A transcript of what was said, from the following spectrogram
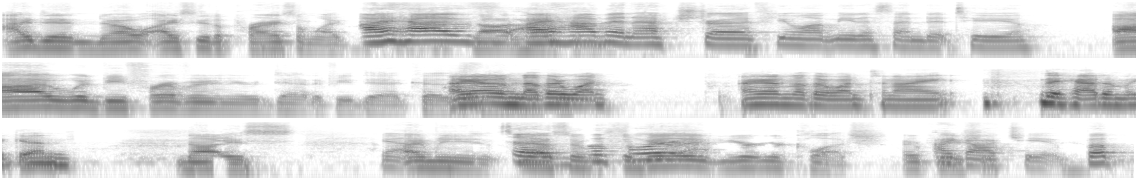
I didn't know. I see the price. I'm like, I have I have an extra if you want me to send it to you. I would be forever in your debt if you did. Because I got another one. I got another one tonight. they had them again. Nice. Yeah. I mean, So yeah. So, before- so Bailey, you're you're clutch. I, I got you. But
